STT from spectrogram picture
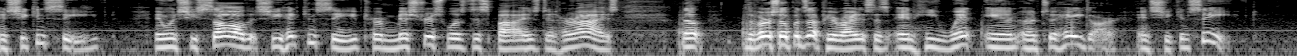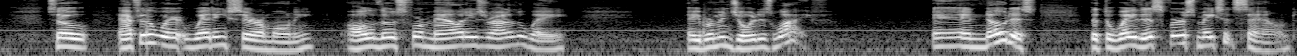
and she conceived. And when she saw that she had conceived, her mistress was despised in her eyes. Now, the verse opens up here, right? It says, And he went in unto Hagar, and she conceived. So, after the wedding ceremony, all of those formalities are out of the way. Abram enjoyed his wife. And notice that the way this verse makes it sound,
